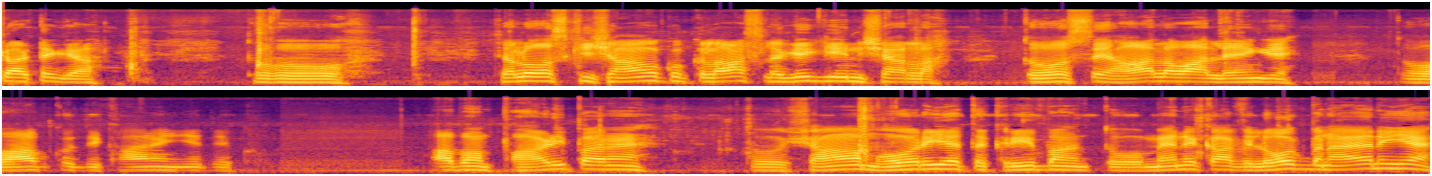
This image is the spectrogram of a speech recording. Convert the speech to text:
कट गया। तो चलो उसकी शाम को क्लास लगेगी इन तो उससे हाल हवा लेंगे। तो आपको दिखा रहे हैं, ये देखो। अब हम पहाड़ी पर हैं तो शाम हो रही है तकरीबन तो मैंने कहा व्लॉग बनाया नहीं है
